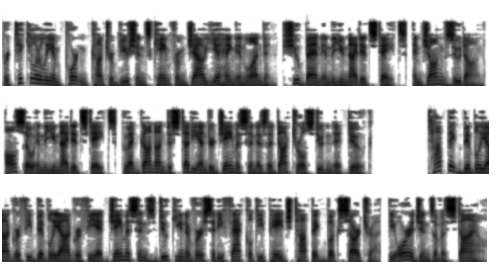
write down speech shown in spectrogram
Particularly important contributions came from Zhao Yiheng in London, Xu Ben in the United States, and Zhang Xudong, also in the United States, who had gone on to study under Jameson as a doctoral student at Duke. Topic bibliography Bibliography at Jameson's Duke University Faculty page Topic Books Sartre, The Origins of a Style.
